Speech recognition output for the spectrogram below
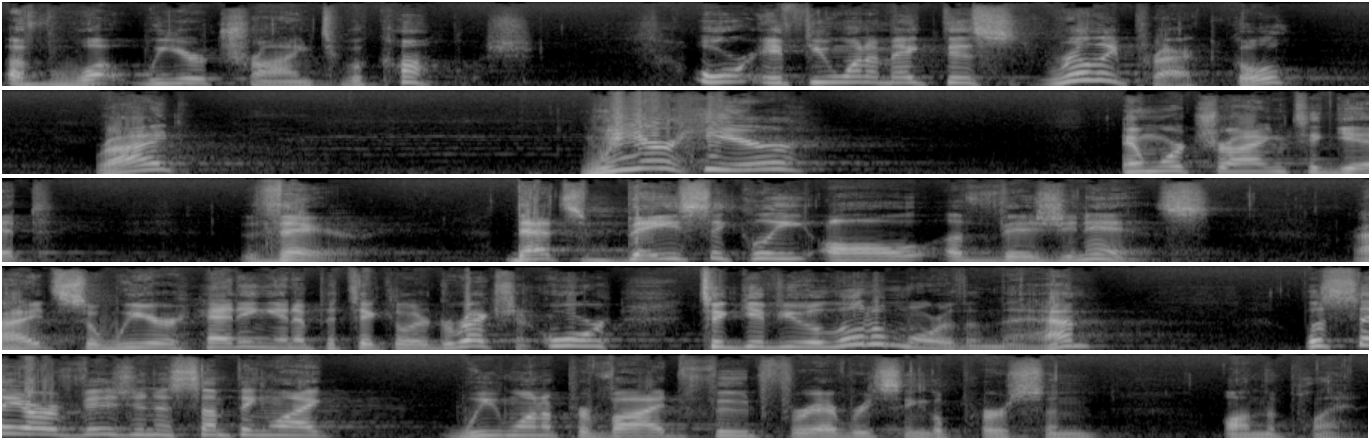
of what we are trying to accomplish. Or if you want to make this really practical, right? We are here and we're trying to get there. That's basically all a vision is, right? So we are heading in a particular direction. Or to give you a little more than that, let's say our vision is something like we want to provide food for every single person on the planet.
